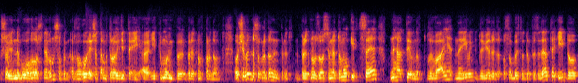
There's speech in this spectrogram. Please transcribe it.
що він не був оголошений в розшук, говорять, що там троє дітей, і тому він перетнув кордон. Очевидно, що кордон він перетнув зовсім не тому, і це негативно впливає на рівень довіри до- особисто до президента і до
